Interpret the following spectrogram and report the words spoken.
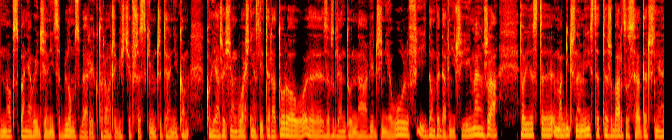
no, wspaniałej dzielnicy Bloomsbury, która oczywiście wszystkim czytelnikom kojarzy się właśnie z literaturą e, ze względu na Virginię Woolf i dom wydawniczy jej męża. To jest e, magiczne miejsce, też bardzo serdecznie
